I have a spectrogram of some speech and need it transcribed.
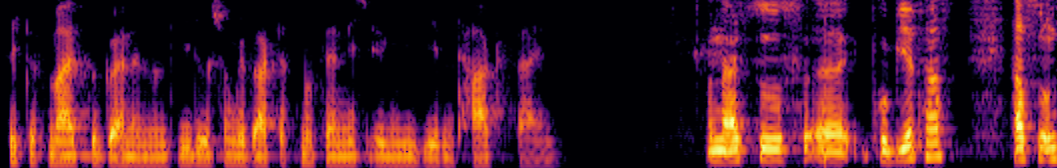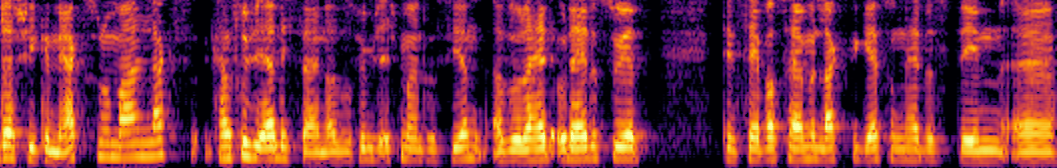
sich das mal zu gönnen. Und wie du schon gesagt hast, muss ja nicht irgendwie jeden Tag sein. Und als du es äh, probiert hast, hast du einen Unterschied gemerkt zu normalen Lachs? Kannst ruhig ehrlich sein, also das würde mich echt mal interessieren. Also oder, hätt, oder hättest du jetzt den Safer Salmon Lachs gegessen und hättest den, äh,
